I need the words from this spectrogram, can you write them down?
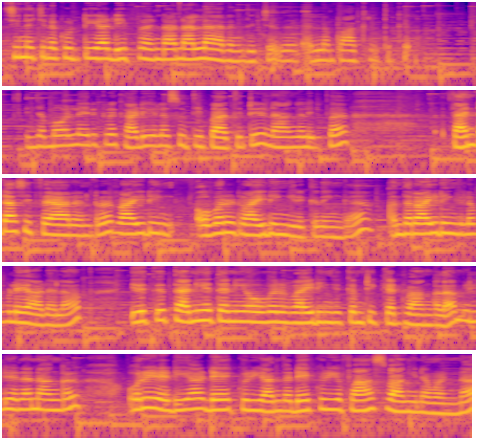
சின்ன சின்ன குட்டியாக டிஃப்ரெண்ட்டாக நல்லா இருந்துச்சுது எல்லாம் பார்க்குறதுக்கு இந்த மாலில் இருக்கிற கடைகளை சுற்றி பார்த்துட்டு நாங்கள் இப்போ ஃபேண்டாசி ஃபேர்ன்ற ரைடிங் ஒவ்வொரு ரைடிங் இருக்குது இங்கே. அந்த ரைடிங்கில் விளையாடலாம். இதுக்கு தனியாக தனியாக ஒவ்வொரு ரைடிங்குக்கும் டிக்கெட் வாங்கலாம். இல்லைன்னா நாங்கள் ஒரு அடியாக டேக்குரிய அந்த டேக்குரிய பாஸ் வாங்கினோம்னா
